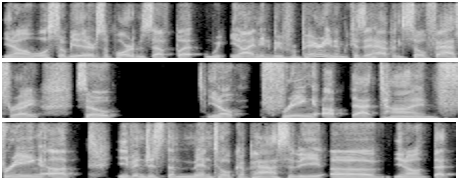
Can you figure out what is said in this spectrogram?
you know, we'll still be there to support him stuff. But we, you know, I need to be preparing him because it happens so fast. Right. So, you know, freeing up that time, freeing up even just the mental capacity of, you know, that,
